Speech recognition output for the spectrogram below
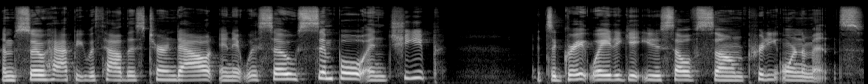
I'm so happy with how this turned out and it was so simple and cheap. It's a great way to get yourself some pretty ornaments.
